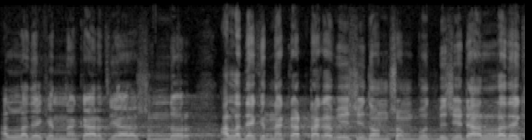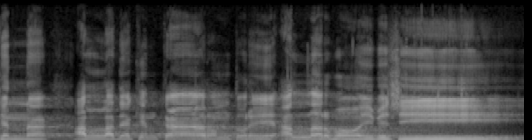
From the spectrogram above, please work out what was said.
আল্লাহ দেখেন না কার চেহারা সুন্দর, আল্লাহ দেখেন না কার টাকা বেশি, ধন সম্পদ বেশি, এটা আল্লাহ দেখেন না। আল্লাহ দেখেন কার অন্তরে আল্লাহর ভয় বেশি।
